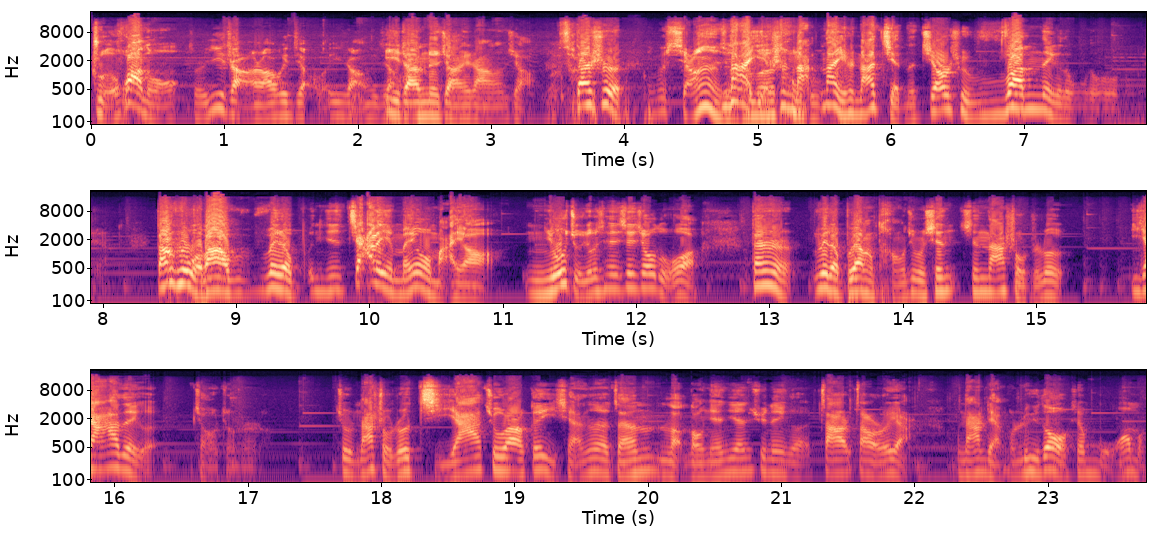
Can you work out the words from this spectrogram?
准化脓，就是一长然后给绞了，一长就绞。一长就绞，一长就绞。但是想想那也是拿那也是拿剪子尖儿去弯那个东东东西。当时我爸为了你家里没有麻药，你有酒精先先消毒，但是为了不让疼，就是先先拿手指头压这个脚脚趾头，就是拿手指头挤压，就有点跟以前的咱老老年间去那个扎扎耳朵眼儿，拿两个绿豆先磨磨，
